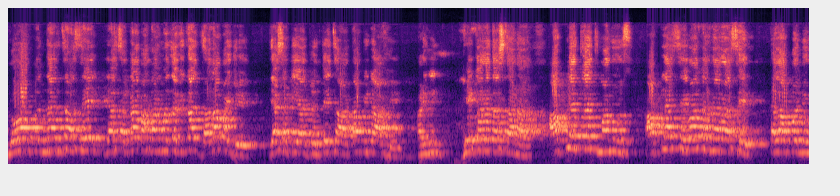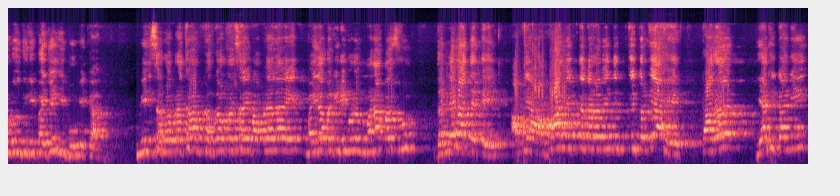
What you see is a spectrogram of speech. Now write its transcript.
लोहा बंधारचा असेल या सगळ्या भागांचा विकास झाला पाहिजे यासाठी या जनतेचा आटापिटा आहे. आणि हे करत असताना आपल्यातलाच माणूस आपल्या सेवा करणारा असेल त्याला आपण निवडून दिली पाहिजे ही भूमिका. मी सर्वप्रथम खतगावकर साहेब आपल्याला एक महिला भगिनी म्हणून मनापासून धन्यवाद देते. आपले आभार व्यक्त करावे तितके कमी आहेत. कारण या ठिकाणी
